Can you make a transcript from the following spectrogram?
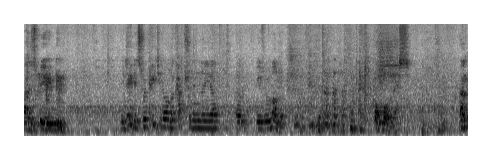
as being, indeed it's repeated on the caption in the uh, uh, Museum of London, or more or less. Um,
